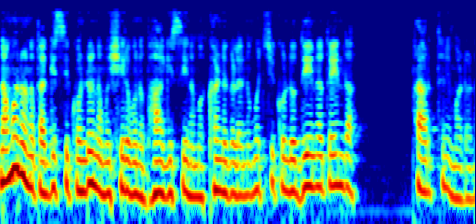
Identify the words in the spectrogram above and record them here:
ನಮ್ಮನ್ನು ತಗ್ಗಿಸಿಕೊಂಡು ನಮ್ಮ ಶಿರವನ್ನು ಭಾಗಿಸಿ ನಮ್ಮ ಕಣ್ಣುಗಳನ್ನು ಮುಚ್ಚಿಕೊಂಡು ದೀನತೆಯಿಂದ ಪ್ರಾರ್ಥನೆ ಮಾಡೋಣ.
